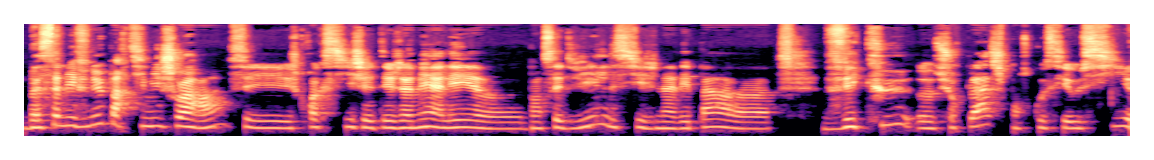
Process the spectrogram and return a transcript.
Bah, ça m'est venu par Timișoara. C'est, je crois que si j'étais jamais allée euh, dans cette ville, si je n'avais pas euh, vécu euh, sur place, je pense que c'est aussi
